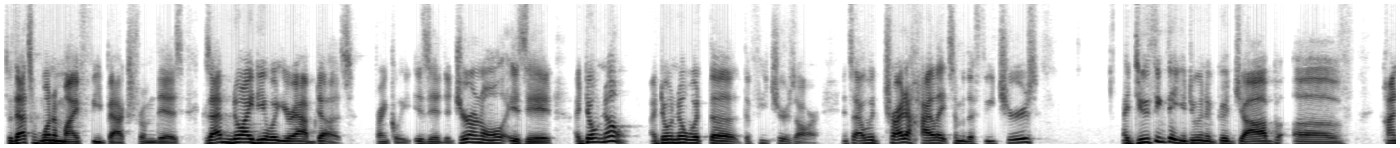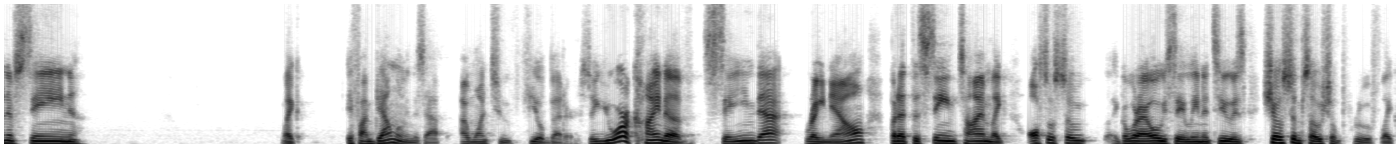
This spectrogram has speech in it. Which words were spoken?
So that's one of my feedbacks from this because I have no idea what your app does. Frankly, is it a journal? Is it I don't know. I don't know what the the features are. And so I would try to highlight some of the features. I do think that you're doing a good job of kind of saying like if I'm downloading this app, I want to feel better. So you are kind of saying that right now, but at the same time like also so like what I always say Lena too is show some social proof. Like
